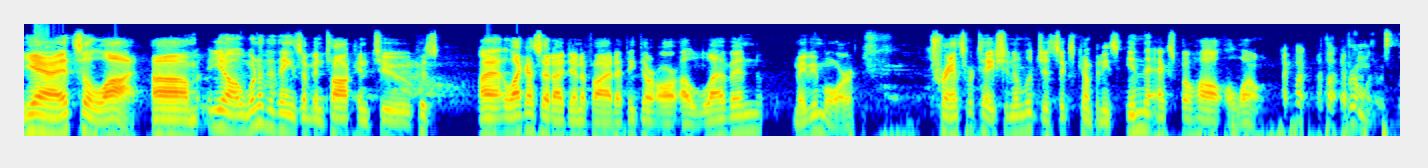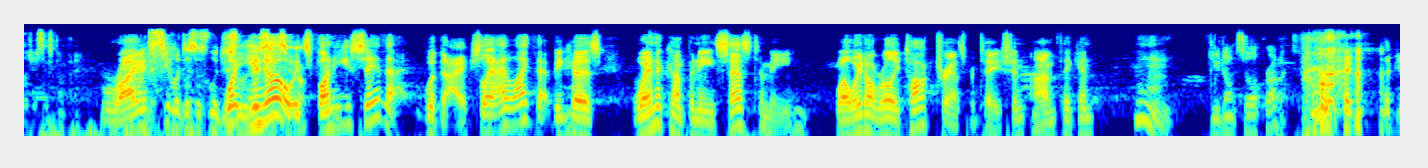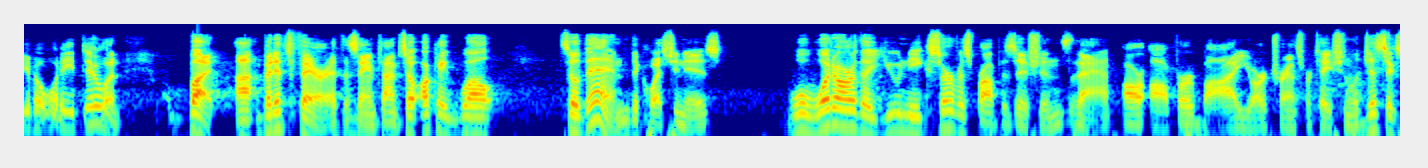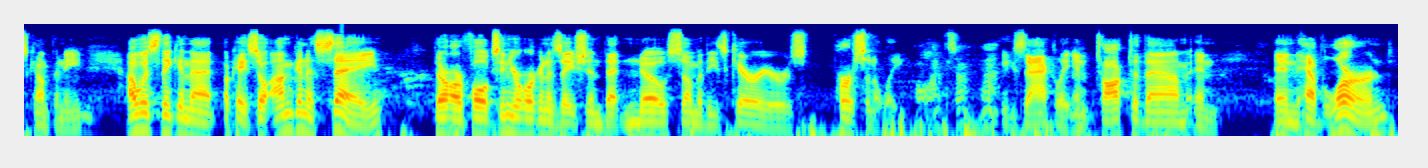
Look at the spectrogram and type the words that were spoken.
Yeah, it's a lot. Um, you know, one of the things I've been talking to, because I, like I said, identified, I think there are 11, maybe more, transportation and logistics companies in the expo hall alone. I thought, I thought everyone was a logistics company. Right. I just see logistics, logistics. Well, you logistics, know, it's funny you say that. Well, actually, I like that because when a company says to me, well, we don't really talk transportation, I'm thinking, hmm, you don't sell a product. right? then you know what are you doing? But uh, but it's fair at the same time. So okay, well, so then the question is, well, what are the unique service propositions that are offered by your transportation logistics company? I was thinking that okay, so I'm gonna say there are folks in your organization that know some of these carriers personally Oh, 100%. Yeah. exactly and talk to them and and have learned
